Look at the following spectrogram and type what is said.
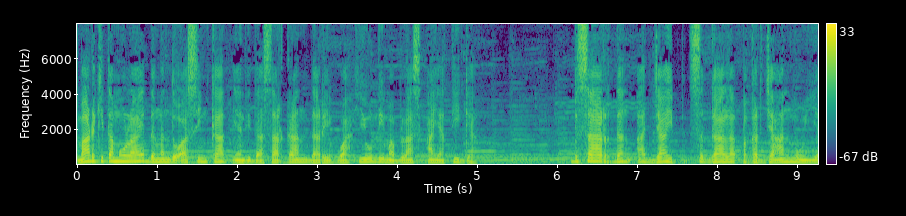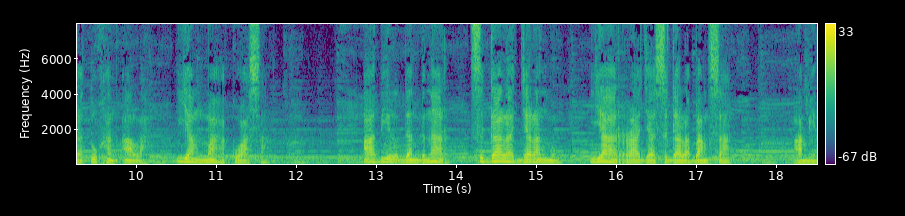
Mari kita mulai dengan doa singkat yang didasarkan dari Wahyu 15 ayat 3. Besar dan ajaib segala pekerjaanmu ya Tuhan Allah yang Maha Kuasa. Adil dan benar segala jalanmu ya Raja segala bangsa. Amin.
